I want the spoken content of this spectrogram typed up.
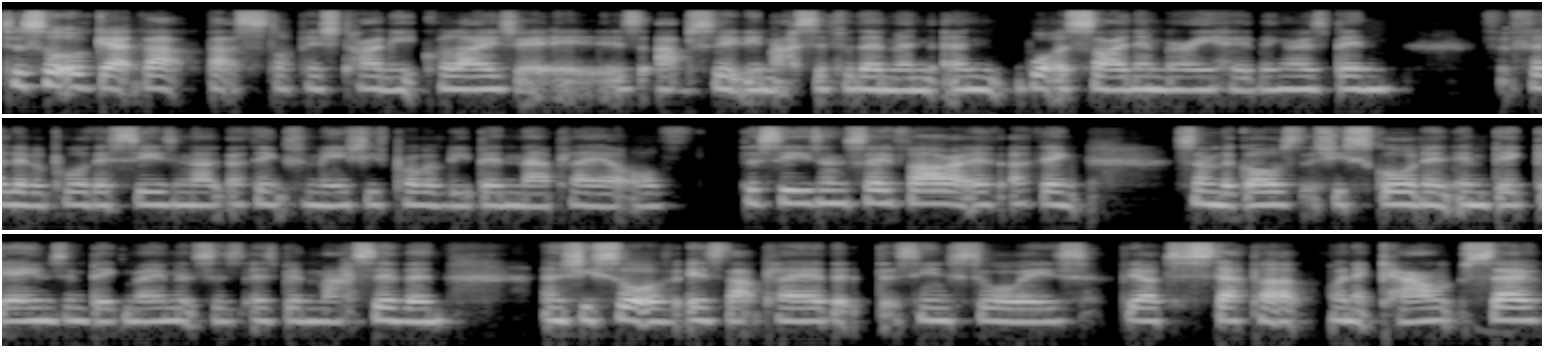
to sort of get that that stoppage time equaliser is absolutely massive for them and and what a signing Marie Höbinger has been for, for Liverpool this season I, I, think for me she's probably been their player of the season so far. I, I think some of the goals that she scored in, in big games and big moments has, has been massive and and she sort of is that player that that seems to always be able to step up when it counts. So,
